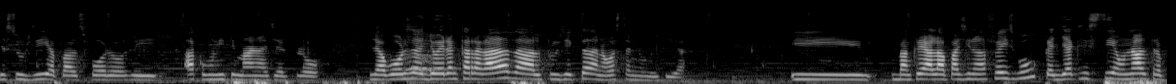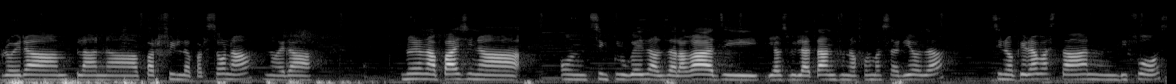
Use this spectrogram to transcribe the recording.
ja sorgia pels foros i a community manager, però Llavors eh, jo era encarregada del projecte de noves tecnologies. I van crear la pàgina de Facebook, que ja existia una altra, però era en plan eh, perfil de persona, no era, no era una pàgina on s'inclogués els delegats i, i els vilatans d'una forma seriosa, sinó que era bastant difós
